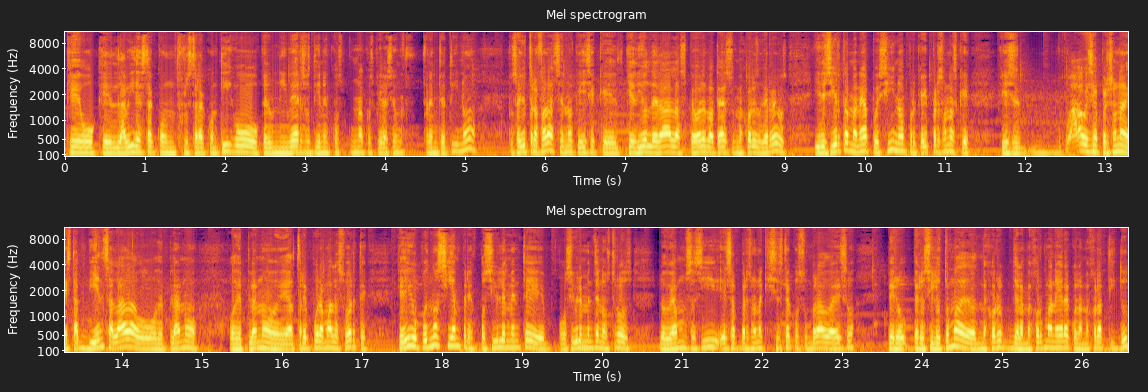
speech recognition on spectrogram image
que, o que la vida está con, frustrada contigo o que el universo tiene una conspiración frente a ti, no. Pues hay otra frase, ¿no? Que dice que, que Dios le da las peores batallas a sus mejores guerreros. Y de cierta manera, pues sí, ¿no? Porque hay personas que, que dicen, wow, esa persona está bien salada o de plano o de plano eh, atrae pura mala suerte. Que digo, pues no siempre, posiblemente, posiblemente nosotros lo veamos así, esa persona quizá está acostumbrado a eso, pero, pero si lo toma de la mejor, de la mejor manera, con la mejor actitud,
